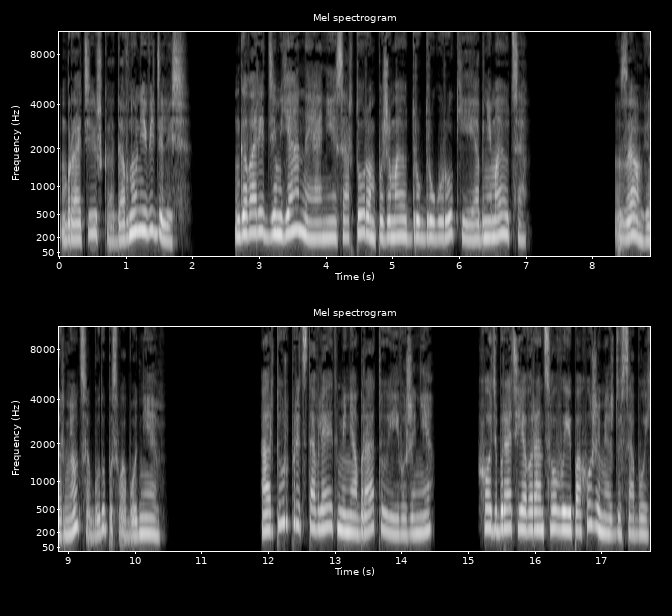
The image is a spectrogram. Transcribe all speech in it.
«Братишка, давно не виделись», — говорит Демьян, и они с Артуром пожимают друг другу руки и обнимаются. «Зам вернется, буду посвободнее». Артур представляет меня брату и его жене. Хоть братья Воронцовы и похожи между собой,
